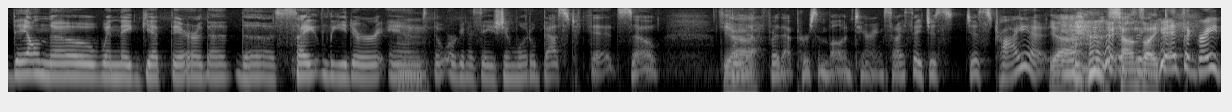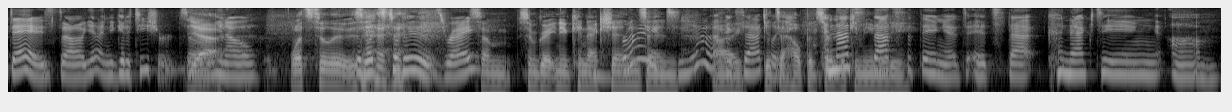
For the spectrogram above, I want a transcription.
they'll know when they get there the the site leader and mm. the organization what'll best fit. So yeah. for that, for that person volunteering. So I say just just try it. Yeah, it sounds it's a, like it's a great day. So yeah, and you get a T-shirt. So yeah. you know, what's to lose? What's to lose, right? some some great new connections right. and yeah, uh, exactly. get to help and serve and that's, the community. That's the thing. It's it's that connecting um,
